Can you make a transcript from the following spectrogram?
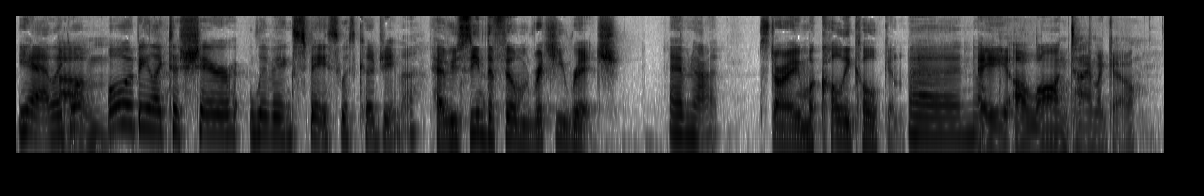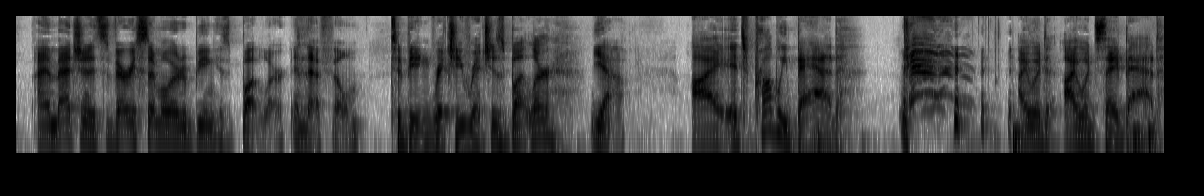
Yeah, like Um, what, what would it be like to share living space with Kojima? Have you seen the film Richie Rich, I have not. starring Macaulay Culkin? Uh, no. A a long time ago. I imagine it's very similar to being his butler in that film. To being Richie Rich's butler. Yeah. I it's probably bad. I would I would say bad.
